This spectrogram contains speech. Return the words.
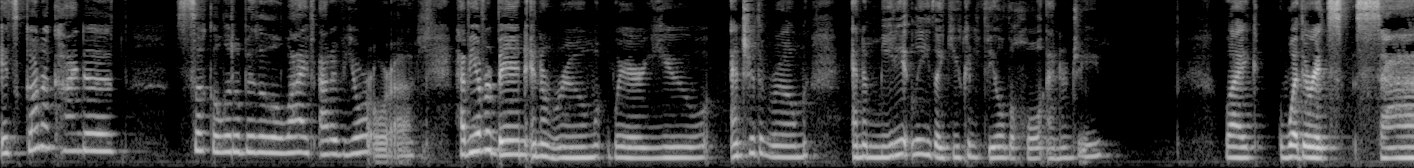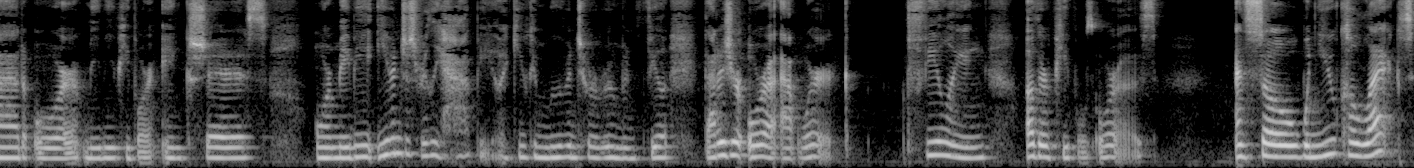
it's gonna kind of suck a little bit of the life out of your aura. Have you ever been in a room where you enter the room and immediately like you can feel the whole energy? Like whether it's sad or maybe people are anxious or maybe even just really happy. Like you can move into a room and feel that is your aura at work, feeling other people's auras. And so when you collect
